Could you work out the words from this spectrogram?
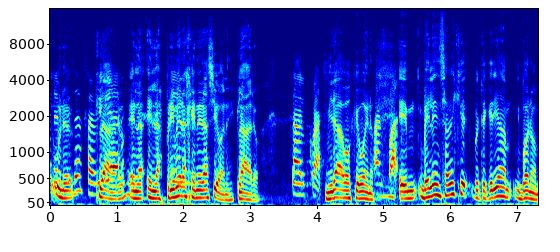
una, empresa familiar. Claro, en, en las primeras eh, generaciones, claro. Tal cual. Mirá vos qué bueno. Eh, Belén, ¿sabés qué? Te quería, bueno,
